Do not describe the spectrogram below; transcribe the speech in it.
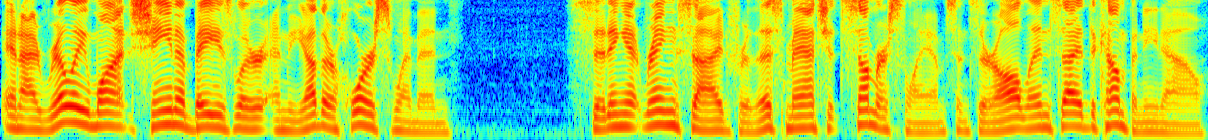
And I really want Shayna Baszler and the other horsewomen sitting at ringside for this match at SummerSlam since they're all inside the company now.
